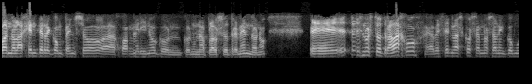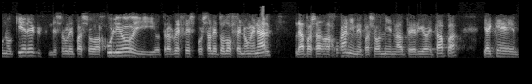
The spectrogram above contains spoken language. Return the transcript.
cuando la gente recompensó a Juan Merino con, un aplauso tremendo, ¿no? Eh, es nuestro trabajo, a veces las cosas no salen como uno quiere, eso le pasó a Julio y otras veces pues sale todo fenomenal, le ha pasado a Juan y me pasó a mí en la anterior etapa y hay que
